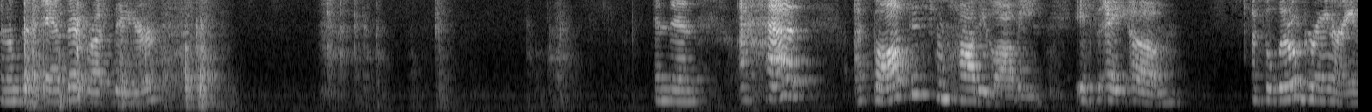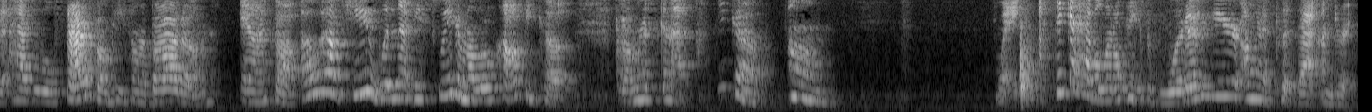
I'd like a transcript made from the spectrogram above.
and I'm going to add that right there. And then I had, I bought this from Hobby Lobby. It's a, um, it's a little greenery that has a little styrofoam piece on the bottom. And I thought, oh, how cute. Wouldn't that be sweet in my little coffee cup? So I'm just going to, I think, I, um, Wait, I think I have a little piece of wood over here. I'm to put that under it.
